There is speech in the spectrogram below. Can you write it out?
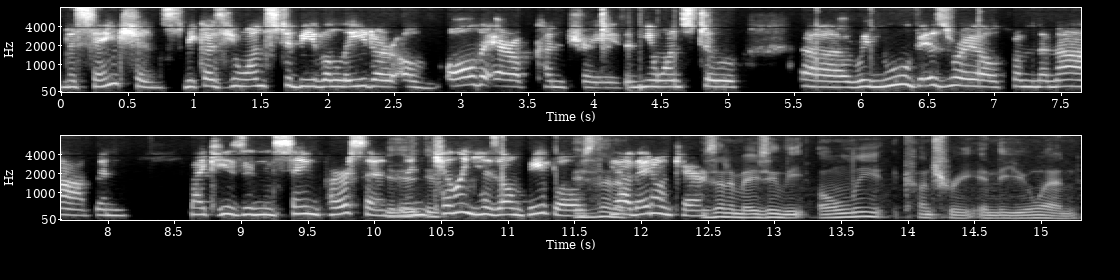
the sanctions because he wants to be the leader of all the arab countries and he wants to uh, remove israel from the map and like he's an insane person it, and it, killing his own people. yeah a, they don't care. isn't that amazing? The only country in the un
